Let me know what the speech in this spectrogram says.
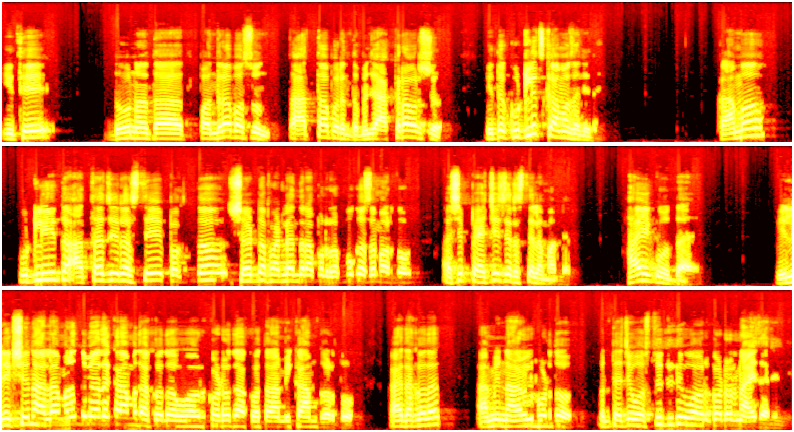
इथे दोन हजार पंधरा पासून तर आत्तापर्यंत म्हणजे अकरा वर्ष इथं कुठलीच कामं झाली नाही. कामं कुठली? तर आताचे रस्ते फक्त शर्ट फाटल्यानंतर आपण रप्पू कसं मारतो? असे पॅचेस रस्त्याला मारले. हा एक मुद्दा आहे. इलेक्शन आला म्हणून तुम्ही आता काम दाखवता वर्कऑर्डर दाखवता आम्ही काम करतो. काय दाखवतात? आम्ही नारळ फोडतो पण त्याची वस्तुस्थिती वर्कऑर्डर नाही झालेली.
